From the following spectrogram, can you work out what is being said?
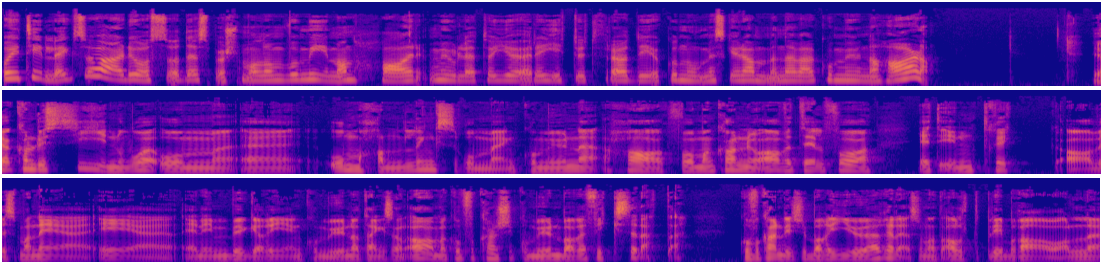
og i tillegg så er det jo også det spørsmålet om hvor mye man har mulighet til å gjøre, gitt ut fra de økonomiske rammene hver kommune har, da. Ja, Kan du si noe om, eh, om handlingsrommet en kommune har? For man kan jo av og til få et inntrykk av, hvis man er, er en innbygger i en kommune og tenker sånn ah, men hvorfor kan ikke kommunen bare fikse dette? Hvorfor kan de ikke bare gjøre det, sånn at alt blir bra og alle,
